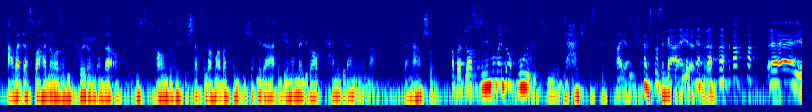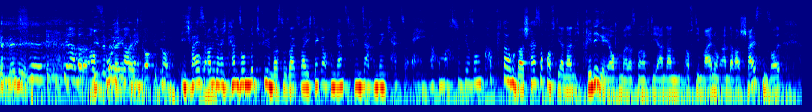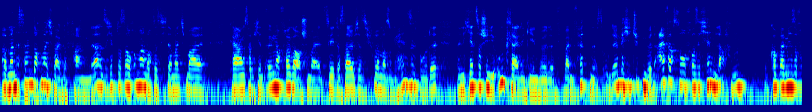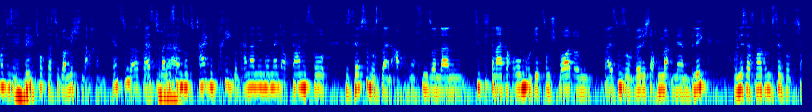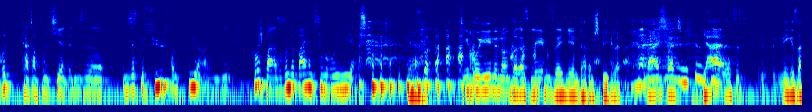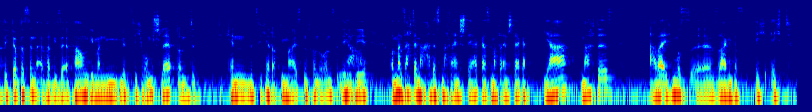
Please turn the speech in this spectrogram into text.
Aber das war halt nochmal so die Krönung, dann da auch sich zu trauen, so durch die Stadt zu laufen. Aber für mich, ich habe mir da in dem Moment überhaupt keine Gedanken gemacht. Danach schon. Aber du hast dich in dem Moment auch wohl gefühlt. Ja, ich habe das gefeiert. Ich habe das das geil. zelebriert. Ne? hey, hier bin ich. Ja, aber, Aber auch wie sind wir da jetzt furchtbar. weil- drauf gekommen? Ich weiß auch nicht, aber ich kann so mitfühlen, was du sagst, weil ich denke auch in ganz vielen Sachen, denke ich halt so, ey, warum machst du dir so einen Kopf darüber? Scheiß doch auf die anderen. Ich predige ja auch immer, dass man auf die anderen, auf die Meinung anderer scheißen soll. Aber man ist dann doch manchmal gefangen. Ne? Also ich habe das auch immer noch, dass ich dann manchmal, keine Ahnung, das habe ich in irgendeiner Folge auch schon mal erzählt, dass dadurch, dass ich früher mal so gehänselt wurde, wenn ich jetzt auch schon in die Umkleide gehen würde beim Fitness und irgendwelche Typen würden einfach so vor sich hin lachen, kommt bei mir sofort dieses Bild hoch, dass sie über mich lachen. Kennst du das? Weißt du, man ist dann so total geprägt und kann dann im Moment auch gar nicht so dieses Selbstbewusstsein abrufen, sondern zieht sich dann einfach um und geht zum Sport und weißt du, so würdigt auch niemanden mehr im Blick und ist erstmal so ein bisschen so zurückkatapultiert in, diese, in dieses Gefühl von früher irgendwie. Furchtbar, also sind wir beide ein bisschen ruiniert. Ja. Die Ruinen unseres Lebens sehe ich jeden Tag im Spiegel. Nein, Quatsch. Ja, es ist, wie gesagt, ich glaube, das sind einfach diese Erfahrungen, die man mit sich rumschleppt und die kennen mit Sicherheit auch die meisten von uns irgendwie. Ja. Und man sagt immer, ah, das macht einen stärker, das macht einen stärker. Ja, macht es. Aber ich muss äh, sagen, dass ich echt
